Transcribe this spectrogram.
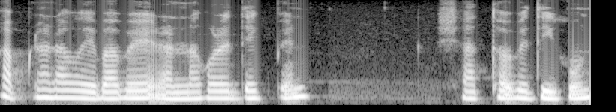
আপনারাও এভাবে রান্না করে দেখবেন। স্বাদ হবে দ্বিগুণ।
